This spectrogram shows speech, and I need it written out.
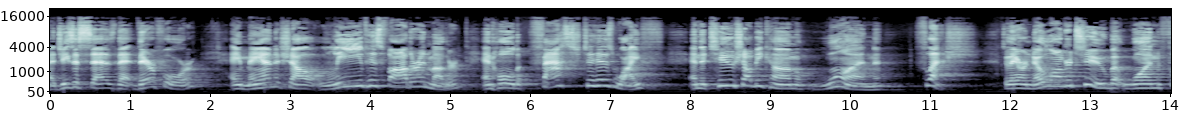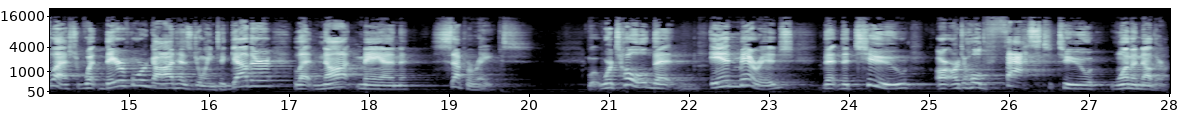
Uh, Jesus says that therefore, a man shall leave his father and mother and hold fast to his wife, and the two shall become one flesh. So they are no longer two, but one flesh. What therefore God has joined together, let not man separate. We're told that in marriage, that the two are, are to hold fast to one another.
